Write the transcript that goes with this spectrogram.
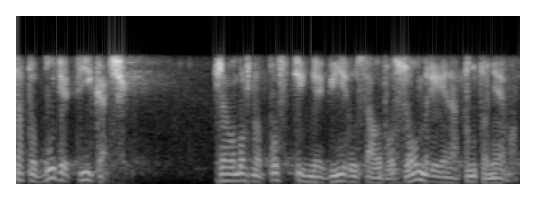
sa to bude týkať. Že ho možno postihne vírus alebo zomrie na túto nemoc.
